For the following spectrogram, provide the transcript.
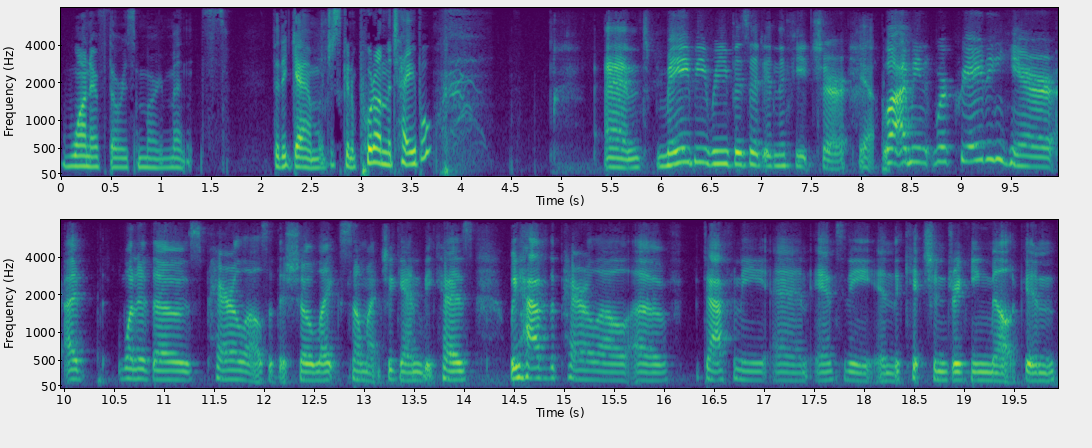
one of those moments that, again, we're just going to put on the table. and maybe revisit in the future. Yeah. Well, I mean, we're creating here a one of those parallels that the show likes so much again because we have the parallel of Daphne and Anthony in the kitchen drinking milk and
